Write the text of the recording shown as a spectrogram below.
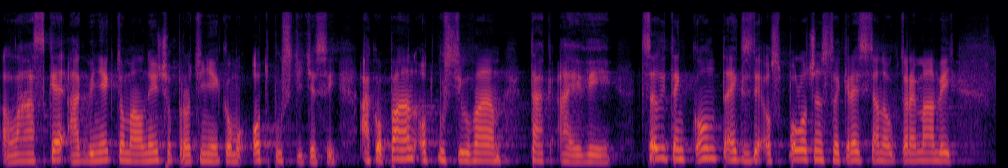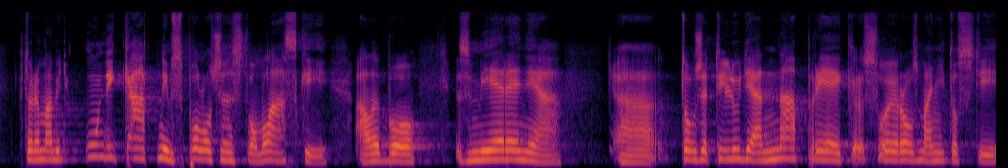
láske. Ak by niekto mal niečo proti niekomu, odpustite si. Ako pán odpustil vám, tak aj vy. Celý ten kontext je o spoločenstve kresťanov, ktoré má byť, ktoré má byť unikátnym spoločenstvom lásky alebo zmierenia, to, že tí ľudia napriek svojej rozmanitosti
